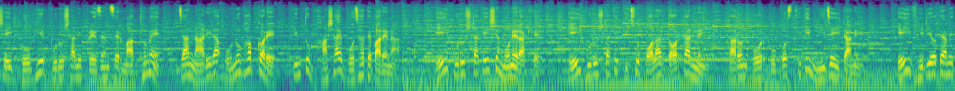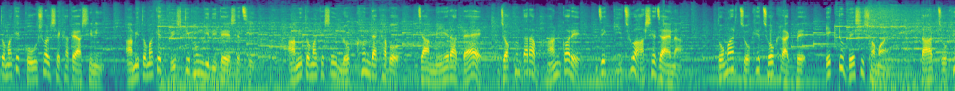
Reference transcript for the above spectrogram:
সেই গভীর পুরুষালী প্রেজেন্সের মাধ্যমে যা নারীরা অনুভব করে কিন্তু ভাষায় বোঝাতে পারে না। এই পুরুষটাকেই সে মনে রাখে। এই পুরুষটাকে কিছু বলার দরকার নেই, কারণ ওর উপস্থিতি নিজেই টানে। এই ভিডিওতে আমি তোমাকে কৌশল শেখাতে আসিনি। আমি তোমাকে দৃষ্টিভঙ্গি দিতে এসেছি। আমি তোমাকে সেই লক্ষণ দেখাবো যা মেয়েরা দেয় যখন তারা ভান করে যে কিছু আসে যায় না। তোমার চোখে চোখ রাখবে, একটু বেশি সময়। তার চোখে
